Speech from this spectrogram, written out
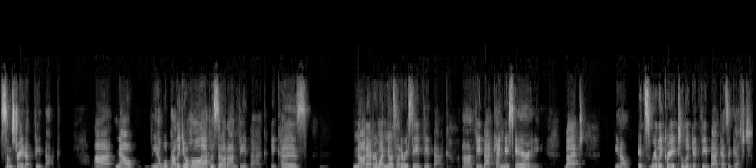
some straight up feedback. Uh, now, you know, we'll probably do a whole episode on feedback because not everyone knows how to receive feedback. Uh, feedback can be scary, but you know, it's really great to look at feedback as a gift.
